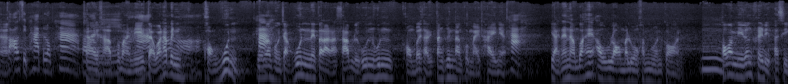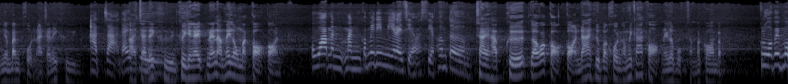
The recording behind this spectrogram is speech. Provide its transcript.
ฮะ ก็เอา 15 ไปลบ 5 ประมาณใช่นี้ครับประมาณนี้คแต่ว่าถ้าเป็นอ๋อ ของหุ้นเงินค่ะปันผลจากหุ้นในตลาดหลักทรัพย์หรือหุ้นหุ้นของบริษัทที่ตั้งขึ้นตามกฎหมายไทยเนี่ยค่ะอยากแนะนำว่าให้เอาลองมารวมคำนวณก่อน อืมเพราะว่ามีเรื่องเครดิตภาษีเงินปันผลอาจจะได้คืน อาจจะได้อาจจะได้คืน คือยังไงแนะนำให้ลงมากรอกก่อน เพราะว่ามันมันก็ไม่ได้มีอะไรเสียเสียเพิ่มเติม ใช่ครับ คือเราก็กรอกก่อนได้คือบางคนเขาไม่กล้ากรอกในระบบสัมภาระแบบ กลัวไปหม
